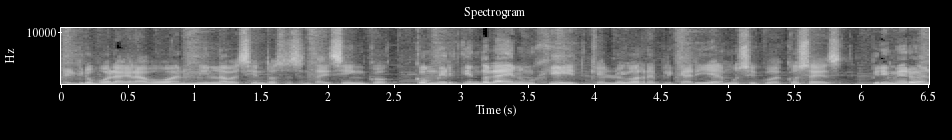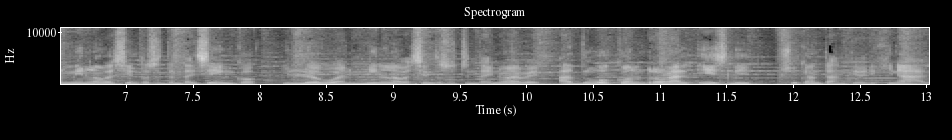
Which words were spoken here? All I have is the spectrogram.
El grupo la grabó en 1965, convirtiéndola en un hit que luego replicaría el músico escocés, primero en 1975 y luego en 1989, a dúo con Ronald Isley, su cantante original.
